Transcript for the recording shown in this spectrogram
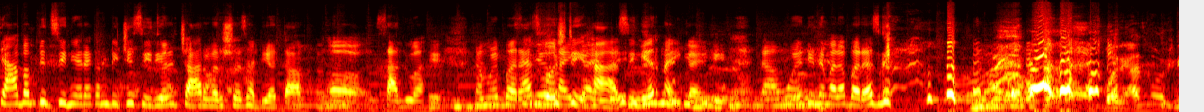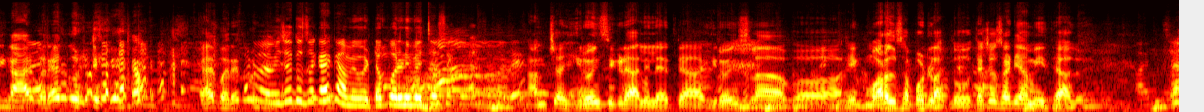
त्या बाबतीत सिनियर आहे कारण तिची सिरियल चार वर्ष झाली आता चालू आहे. त्यामुळे बऱ्याच गोष्टी हा सिनियर नायिका आहे ती त्यामुळे तिने मला बऱ्याच बऱ्याच गोष्टी काय बऱ्याच गोष्टी. काय बऱ्याच विजय तुझं काय काम आहे? वाटतं पौर्णिमेच्या आमच्या हिरोईन्स इकडे आलेल्या आहेत. त्या हिरोईन्सला एक मॉरल सपोर्ट लागतो. त्याच्यासाठी आम्ही इथे आलोय. अच्छा.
